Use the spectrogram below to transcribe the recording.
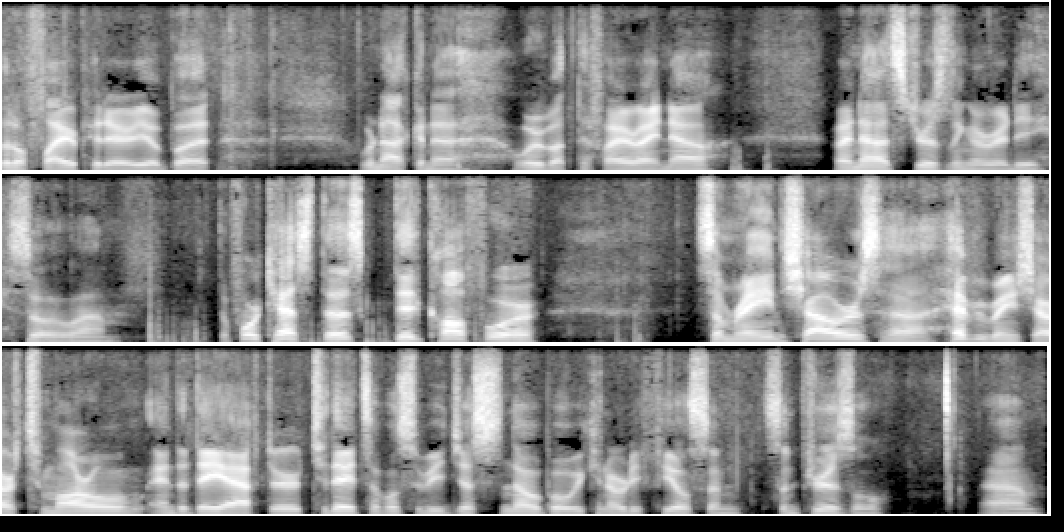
little fire pit area, but we're not gonna worry about the fire right now. Right now it's drizzling already, so um, the forecast does did call for some rain showers, uh, heavy rain showers tomorrow and the day after. Today it's supposed to be just snow, but we can already feel some some drizzle. Um,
